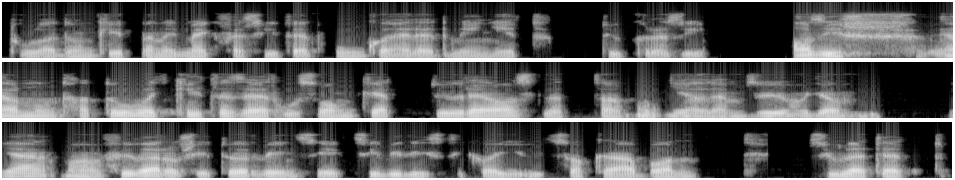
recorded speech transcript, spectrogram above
tulajdonképpen egy megfeszített munka eredményét tükrözi. Az is elmondható, hogy 2022-re az lett a jellemző, hogy a, a fővárosi törvényszék civilisztikai ügyszakában született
